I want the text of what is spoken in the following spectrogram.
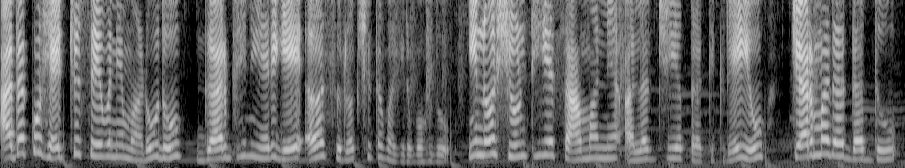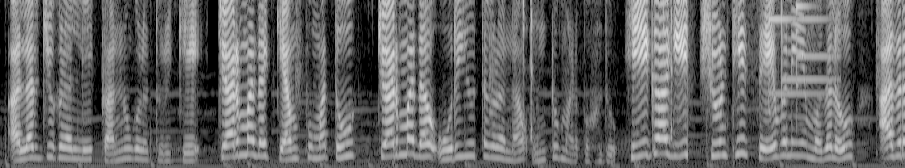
ಅದಕ್ಕೂ ಹೆಚ್ಚು ಸೇವನೆ ಮಾಡುವುದು ಗರ್ಭಿಣಿಯರಿಗೆ ಅಸುರಕ್ಷಿತವಾಗಿರಬಹುದು. ಇನ್ನು ಶುಂಠಿಯ ಸಾಮಾನ್ಯ ಅಲರ್ಜಿಯ ಪ್ರತಿಕ್ರಿಯೆಯು ಚರ್ಮದ ದದ್ದು, ಅಲರ್ಜಿಗಳಲ್ಲಿ ಕಣ್ಣುಗಳ ತುರಿಕೆ, ಚರ್ಮದ ಕೆಂಪು ಮತ್ತು ಚರ್ಮದ ಉರಿಯೂತಗಳನ್ನು ಉಂಟು ಮಾಡಬಹುದು ಹೀಗಾಗಿ ಶುಂಠಿ ಸೇವನೆಯ ಮೊದಲು ಅದರ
